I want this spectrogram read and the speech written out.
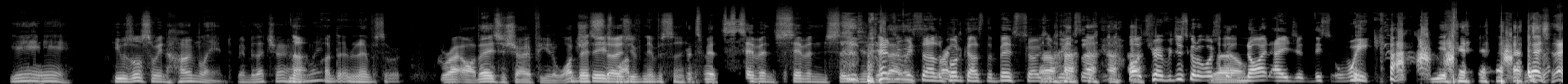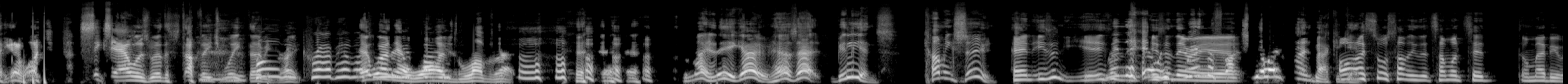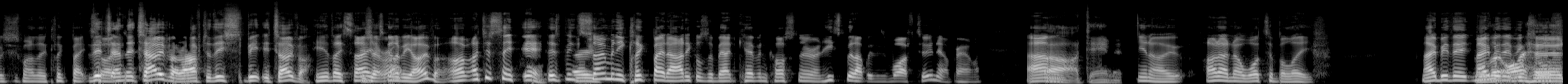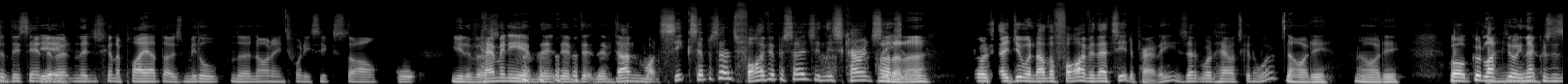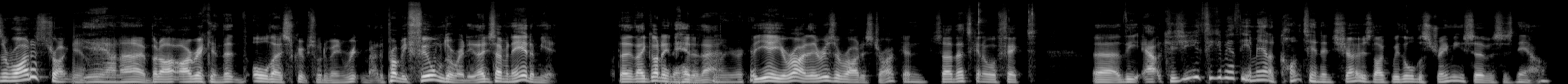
yeah, yeah. He was also in Homeland. Remember that show? No, Homeland. I don't, never saw it. Great. Oh, there's a show for you to watch. Best There's shows one. you've never seen. It's about seven seven seasons. of Imagine that. we started a podcast, the best shows you've ever seen. Oh, Trev, we just got to watch Well. The Night Agent this week. Yeah, they watch six hours worth of stuff each week. That'd be great. crap! How much? That one, our get wives love that. mate, there you go. How's that? Billions coming soon. and isn't isn't, When the hell isn't is- there the a? fuck's Yellowstone back Oh, again? I saw something that someone said, or maybe it was just one of the clickbait sites. and it's over after this bit. It's over. yeah, they say it's that going to be over. I, I just see Yeah. there's been so- so many clickbait articles about Kevin Costner, and he split up with his wife too now. Apparently, um, oh damn it! you know, I don't know what to believe. Maybe they maybe that they've I exhausted heard- this end of it, and they're just going to play out those middle the 1926 style Well, universe. How many have they, they've they've done? What six episodes? Five episodes in this current season? I don't know. Or if they do another five and that's it, apparently, is that what how it's going to work? No idea. No idea. Well, good luck doing that because there's a writer's strike now. Yeah, I know, but I, I reckon that all those scripts would have been written, mate. They're probably filmed already. They just haven't aired them yet. They, they got in ahead of that. Oh. But yeah, you're right. There is a writer's strike, and so that's going to affect uh, the out because you think about the amount of content and shows like with all the streaming services now.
